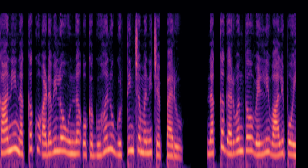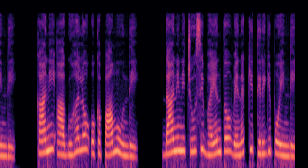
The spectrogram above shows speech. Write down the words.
కాని నక్కకు అడవిలో ఉన్న ఒక గుహను గుర్తించమని చెప్పారు. నక్క గర్వంతో వెళ్ళి వాలిపోయింది. కాని ఆ గుహలో ఒక పాము ఉంది. దానిని చూసి భయంతో వెనక్కి తిరిగిపోయింది.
